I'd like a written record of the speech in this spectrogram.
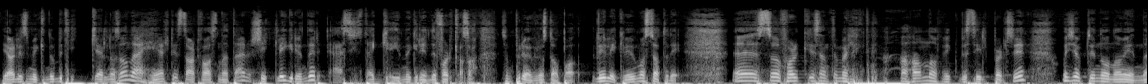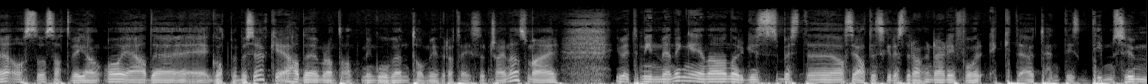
de, har liksom ikke noe butikk eller noe sånt. Det er helt i startfasen, dette her. Skikkelig gründer. Jeg syns det er gøy med gründerfolk, altså. Som prøver å stå på. Vi liker vi må støtte de. Eh, så folk sendte melding til han og fikk bestilt pølser. Og kjøpte inn noen av vinene, og så satte vi i gang. Og jeg hadde eh, gått med besøk. Jeg hadde bl.a. min gode venn Tommy fra Taste of China, som er etter min mening en av Norges beste asiatiske restauranter der de får ekte, autentisk dim sum sum,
